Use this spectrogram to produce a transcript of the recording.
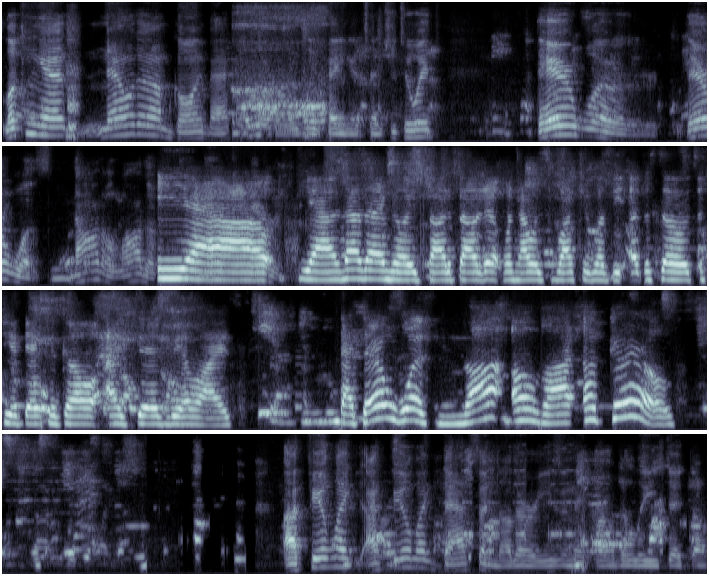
looking at now that I'm going back and paying attention to it, there were there was not a lot of Yeah, yeah. Now that I really thought about it, when I was watching one of the episodes a few days ago, I did realize Kia in the that there was not a lot of girls. I feel like I feel like that's another reason they probably did the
